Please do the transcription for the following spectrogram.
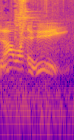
Fire in the hole!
